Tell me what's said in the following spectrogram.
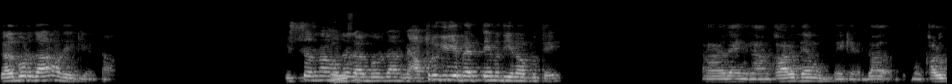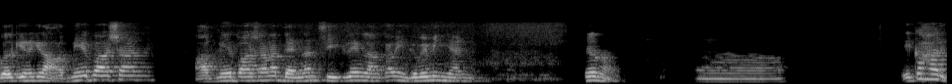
ගල් බෝර දානවද ඒ කියන්නේ තාම? ඉස්සර නම් හොඳ ගල් බෝර දාන අතුරු ගිරිය පැත්තේම තියෙනවා පුතේ. දැන් ලංකාවේ දැන් මේ කියන්නේ කළු ගල් කියන කියන ආග්නේය පාෂාණනේ. ආග්නේය පාෂාණක් දැන් නම් ශීඝ්‍රයෙන් ලංකාවේ හිඟ වෙමින් යන්නේ. තේරුණාද? ඒක හරි.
